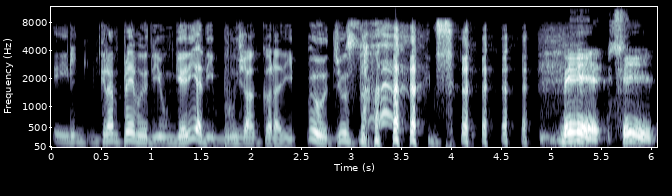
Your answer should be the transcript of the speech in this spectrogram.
il Gran Premio di Ungheria ti brucia ancora di più, giusto Max? Beh, sì.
